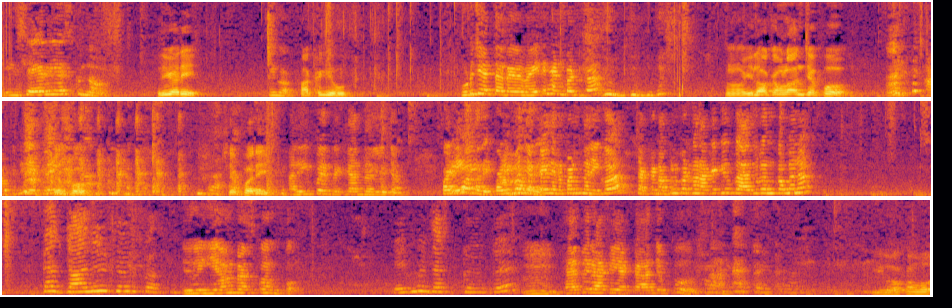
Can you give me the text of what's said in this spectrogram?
ఇది షేర్ చేసుకుందాం. ఇది గారి ఇగో అక్కకి. కుడి చేస్తాడు రైట్ హ్యాండ్ పట్టుకో. ఈ లోకంలో అని చెప్పు. చెప్పే. చెప్పు చెప్పు హరి అరిగిపోయింది. పడిపోతది, పడిపోతది. వినపడుతుందా నీకు? చక్క డబ్బులు పట్టుకొని అక్కకి గాజులు కొనుక్కోమను. ఇవి ఏమని హ్యాపీ రాఖీ అక్క అని చెప్పు. ఈ లోకంలో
